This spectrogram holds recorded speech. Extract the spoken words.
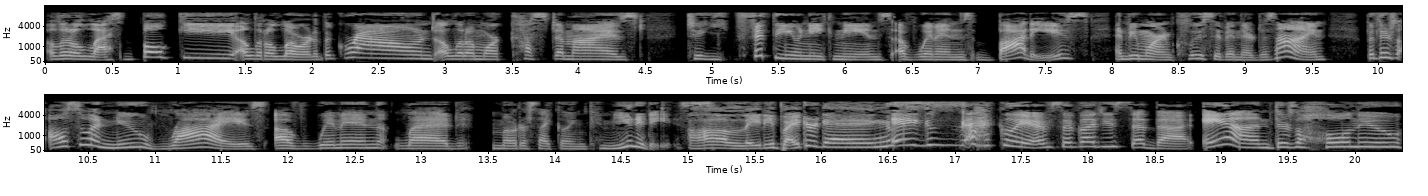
a little less bulky, a little lower to the ground, a little more customized to fit the unique needs of women's bodies and be more inclusive in their design. But there's also a new rise of women-led motorcycling communities. Ah, lady biker gangs. Exactly. I'm so glad you said that. And there's a whole new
